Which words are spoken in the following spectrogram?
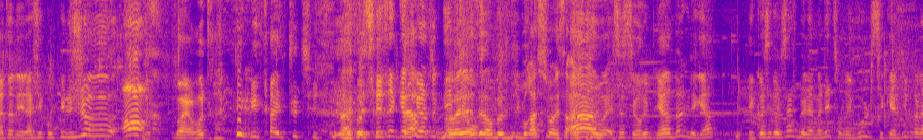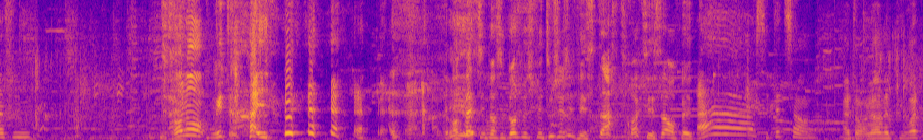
Attendez, là j'ai compris le jeu Oh Ouais, retry, retry tout de suite C'est chacun fait un truc différent est en mode vibration et ça Ah ouais, ça c'est horrible, il y a un bug les gars Et quand c'est comme ça, je mets la manette sur mes boules, c'est qu'elle vibre à l'infini Oh non, retry. En fait, c'est parce que quand je me suis fait toucher, j'ai fait start. Je crois que c'est ça en fait. Ah, c'est peut-être ça hein. Attends, là on a plus le droit de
